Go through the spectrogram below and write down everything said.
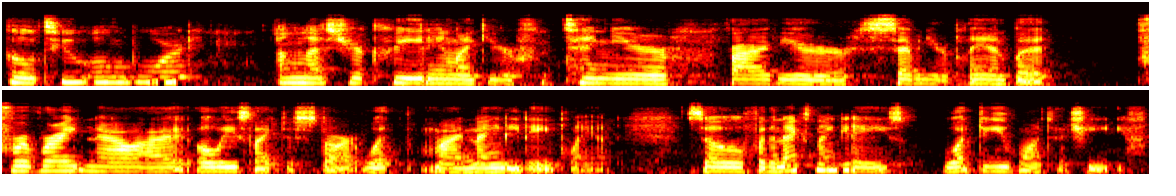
go too overboard unless you're creating like your 10 year, 5 year, 7 year plan. But for right now, I always like to start with my 90 day plan. So for the next 90 days, what do you want to achieve?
